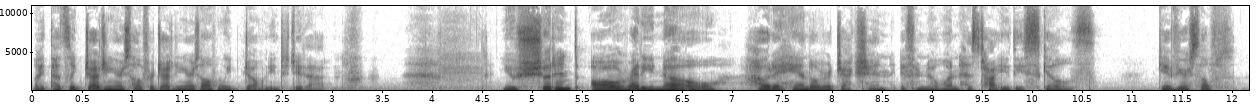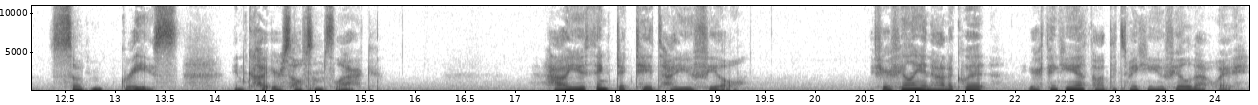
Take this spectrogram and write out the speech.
Like, that's like judging yourself for judging yourself, and we don't need to do that. you shouldn't already know how to handle rejection if no one has taught you these skills. Give yourself some grace and cut yourself some slack. How you think dictates how you feel. If you're feeling inadequate, you're thinking a thought that's making you feel that way.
